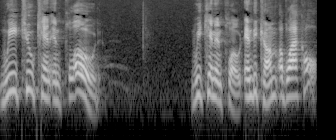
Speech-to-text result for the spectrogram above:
we too can implode. We can implode and become a black hole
